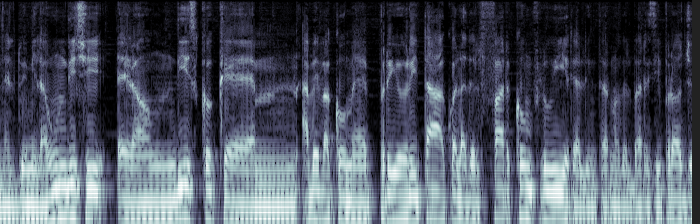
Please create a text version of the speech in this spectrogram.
nel 2011 era un disco che mh, aveva come priorità quella del far confluire all'interno del Baresi Project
